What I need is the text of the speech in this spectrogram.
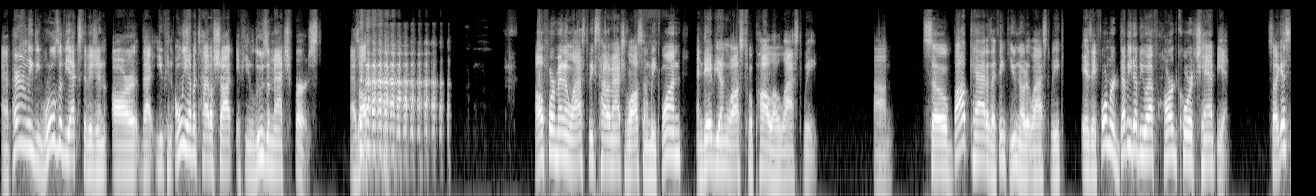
And apparently, the rules of the X Division are that you can only have a title shot if you lose a match first. As all, all four men in last week's title match lost in week one, and David Young lost to Apollo last week. Um, so Bobcat, as I think you noted last week, is a former WWF Hardcore champion. So I guess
